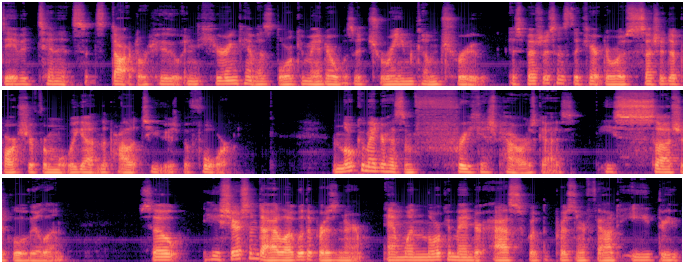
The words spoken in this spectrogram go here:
David Tennant since Doctor Who, and hearing him as Lord Commander was a dream come true, especially since the character was such a departure from what we got in the pilot two years before. And Lord Commander has some freakish powers, guys. He's such a cool villain. So, he shares some dialogue with the prisoner, and when Lord Commander asks what the prisoner found E3,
